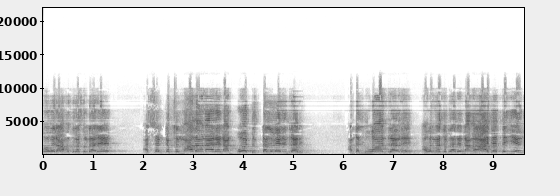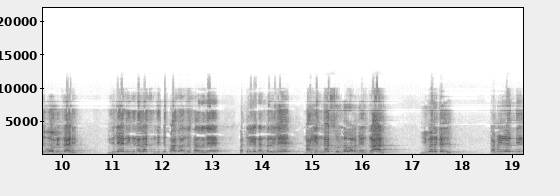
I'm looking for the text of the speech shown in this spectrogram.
கோவை ராமத்துல சொல்றாரு அசன் கமிஷன் மாதவனார நான் போட்டு தள்ளுவேன் என்றாரு. அந்த லுவா என்றாரு அவர் என்ன சொல்றாரு நாங்க ஆயுதத்தை ஏந்துவோம் என்றாரு. இதுல நீங்க நல்லா சிந்தித்து பார்க்க வந்த சகோதரர்களே பத்திரிகை நண்பர்களே நான் என்ன சொல்ல வரோம் என்றால் இவர்கள் தமிழகத்தில்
